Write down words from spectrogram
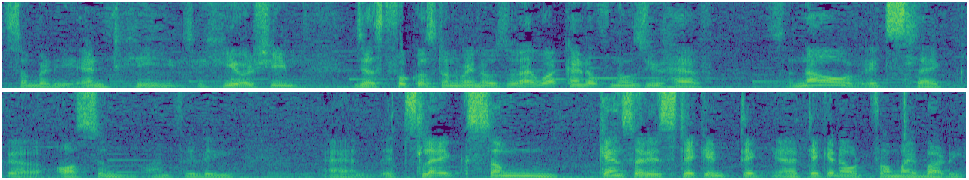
somebody and he, he or she just focused on my nose. "Well, What kind of nose you have? So now it's like uh, awesome. I'm feeling, and it's like some cancer is taken take, uh, taken out from my body.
